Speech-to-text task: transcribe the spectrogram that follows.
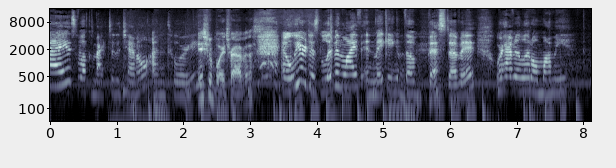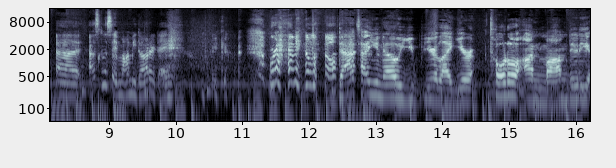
guys, welcome back to the channel. I'm Torie. It's your boy Travis. And we are just living life and making the best of it. We're having a little mommy, uh, I was gonna say mommy daughter day. Oh my god. We're having a little That's how you know you you're like you're total on mom duty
